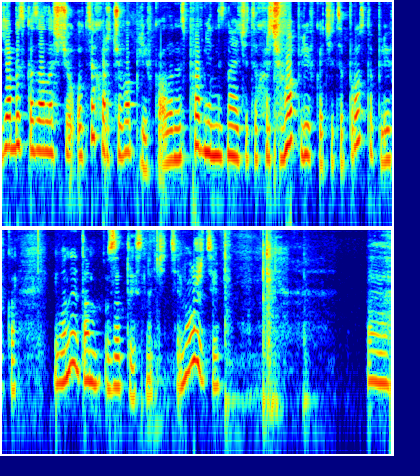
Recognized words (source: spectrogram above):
Я би сказала, що оце харчова плівка, але насправді не знаю, чи це харчова плівка, чи це просто плівка. І вони там затиснуті, ці ножиці. Е,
